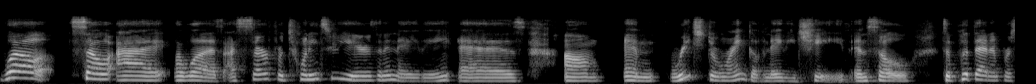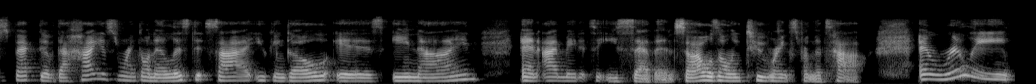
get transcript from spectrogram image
Well, so I I was I served for 22 years in the Navy as um and reached the rank of Navy Chief. And so to put that in perspective, the highest rank on the enlisted side you can go is E9 and I made it to E7. So I was only two ranks from the top. And really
